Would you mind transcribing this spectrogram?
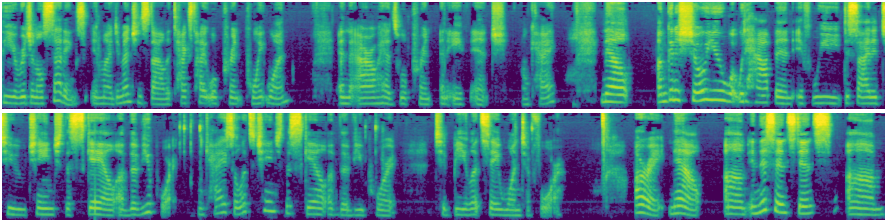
the original settings in my dimension style. The text height will print 0.1 and the arrowheads will print an eighth inch. Okay. Now I'm going to show you what would happen if we decided to change the scale of the viewport. Okay, so let's change the scale of the viewport to be, let's say, 1 to 4. All right, now, um, in this instance, um,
